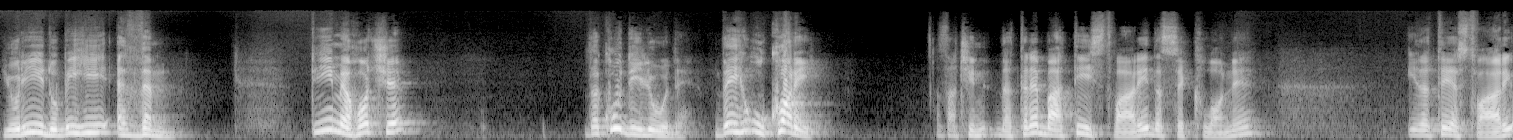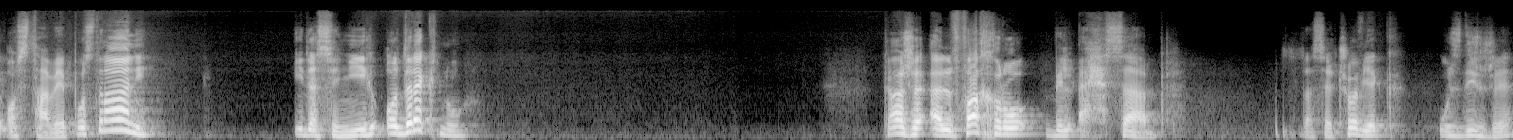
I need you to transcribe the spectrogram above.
juridu bihi adh-dham. Time hoće da kudi ljude, da ih ukori. Znači da treba ti stvari da se klone i da te stvari ostave po strani i da se njih odreknu. Kaže al-fakhru bil ahsab. Da se čovjek uzdiže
